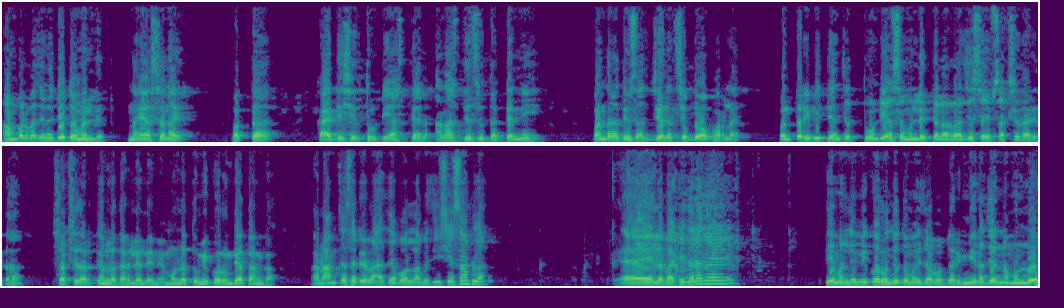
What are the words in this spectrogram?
अंमलबजावणी देतो म्हणलेत. नाही असं नाही. फक्त कायदेशीर त्रुटी असतील आणि असतील सुद्धा. त्यांनी पंधरा दिवसात जलद शब्द वापरलाय पण तरी बी त्यांच्या तोंडी असं म्हणले त्याला राजेसाहेब साक्षीदार आहेत हा. साक्षीदार त्यांना धरलेले मी. म्हणलं तुम्ही करून देता का आणि आमच्यासाठी राजा बोलला म्हणजे विषय संपला. यायला बाकी झाला काय? ते म्हणले मी करून देतो माझी जबाबदारी. मी राजांना म्हणलो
